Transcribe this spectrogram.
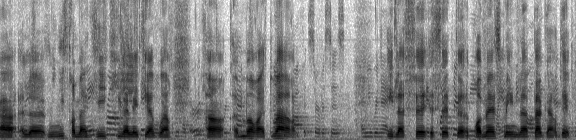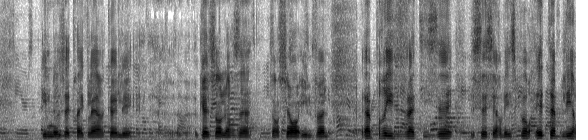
le ministre m'a dit qu'il allait y avoir un moratoire. Il a fait cette promesse, mais il ne l'a pas gardée. Il nous est très clair que les, quelles sont leurs intentions. Ils veulent privatiser ces services pour établir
